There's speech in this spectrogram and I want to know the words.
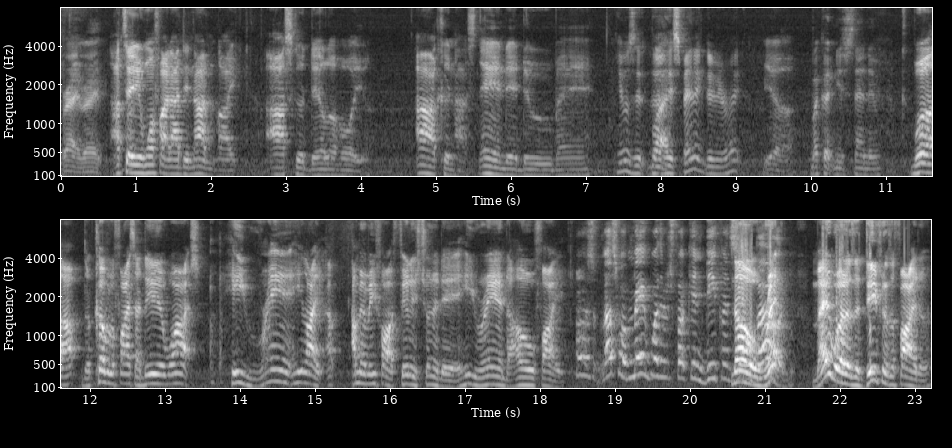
Right, right. I'll tell you one fight I did not like: Oscar De La Hoya. I could not stand that dude, man. he was a, the Why? Hispanic dude, right? Yeah. Why couldn't you stand him? Well, I, the couple of fights I did watch, he ran. He like I, I remember he fought Felix Trinidad. He ran the whole fight. Oh, that's- that's what Mayweather's fucking defense. No, is about. Ra- Mayweather's a defensive fighter.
